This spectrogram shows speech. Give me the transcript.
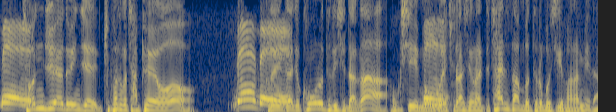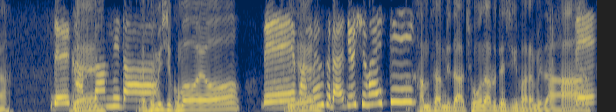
네. 전주에도 이제 주파수가 잡혀요. 네, 네. 그러니까 이제 콩으로 들으시다가 혹시 뭐 네. 외출하시거나 할 때 차에서도 한번 들어보시기 바랍니다. 네, 예. 감사합니다. 네, 보미 씨 고마워요. 네, 예. 박명수 라디오쇼 화이팅! 감사합니다. 좋은 하루 되시기 바랍니다. 아, 네.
